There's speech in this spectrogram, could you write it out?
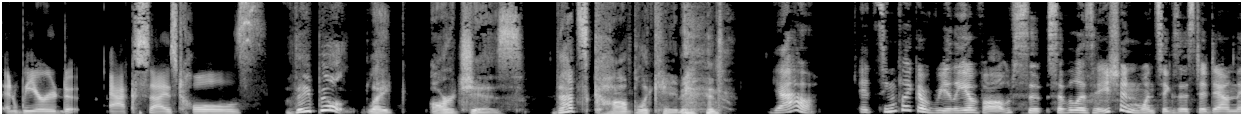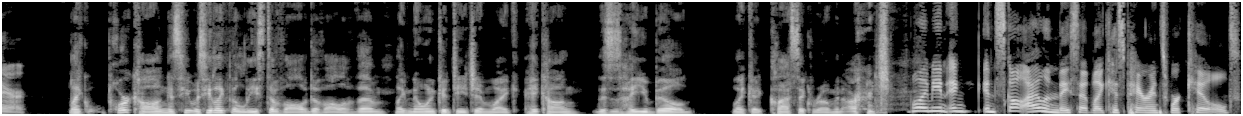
and weird axe-sized holes. They built like arches. That's complicated. Yeah. It seemed like a really evolved ci- civilization once existed down there. like poor Kong is he was he like the least evolved of all of them? Like no one could teach him like, "Hey Kong, this is how you build like a classic Roman arch." Well, I mean, in, in Skull Island, they said like his parents were killed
